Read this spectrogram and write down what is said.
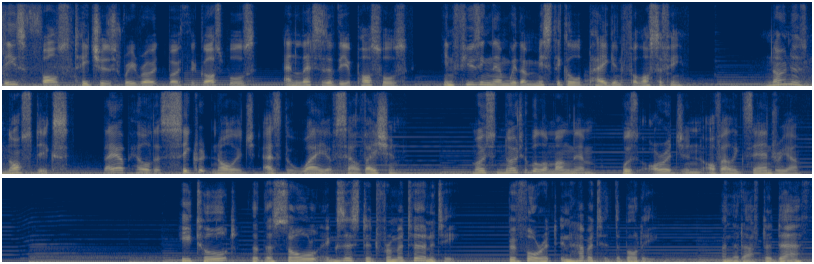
These false teachers rewrote both the gospels and letters of the apostles, infusing them with a mystical pagan philosophy. Known as Gnostics, they upheld a secret knowledge as the way of salvation. Most notable among them was Origen of Alexandria. He taught that the soul existed from eternity before it inhabited the body, and that after death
